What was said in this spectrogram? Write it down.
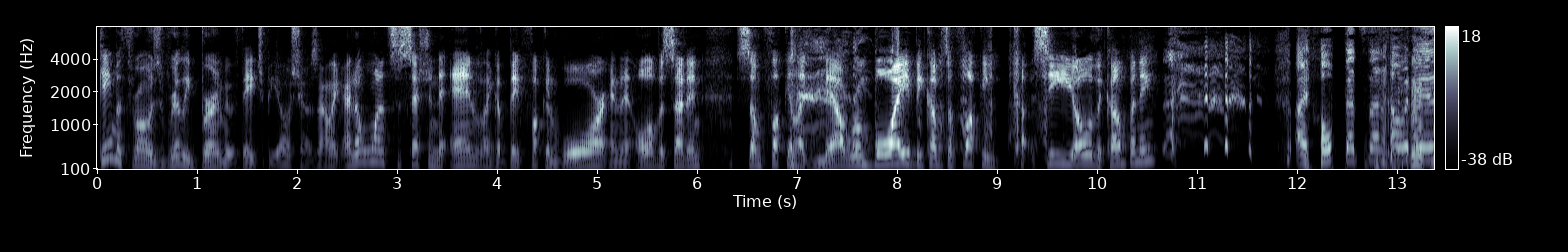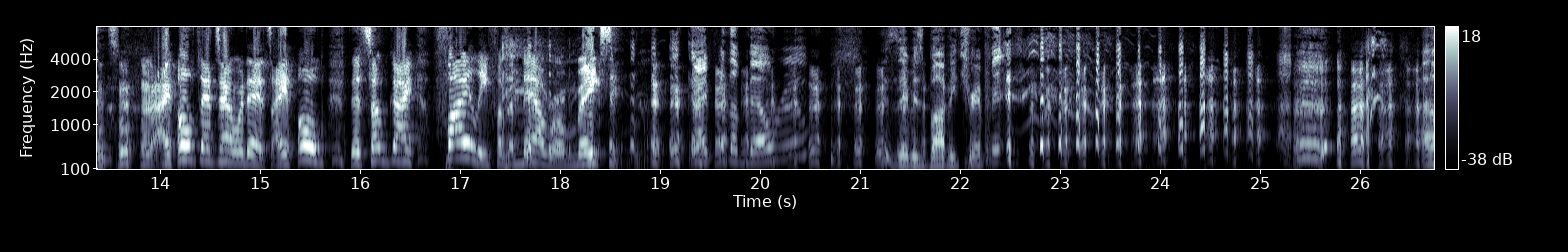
Game of Thrones really burned me with HBO shows. I like I don't want Succession to end like a big fucking war, and then all of a sudden some fucking like mailroom boy becomes the fucking co- CEO of the company. I hope that's not how it ends. I hope that's how it ends. I hope that some guy finally from the mailroom makes it. Guy from the mailroom. His name is Bobby Trippett.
